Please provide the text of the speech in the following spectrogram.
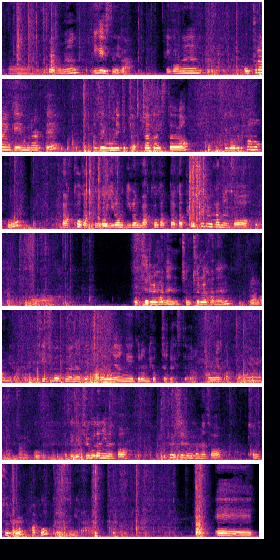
어, 이걸 보면 이게 있습니다. 이거는 오프라인 게임을 할 때 자세히 보면 이렇게 격자가 있어요. 이거를 펴놓고 마커 같은 거 이런 이런 마커 갖다가 표시를 하면서 어, 배틀을 하는 전투를 하는 그런 겁니다. 뒤집어 보면은 또 다른 모양의 그런 격자가 있어요. 정육각형 모양의 격자가 있고 그래서 이거 들고 다니면서 표시를 하면서 전투를 하고 그랬습니다. 에,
